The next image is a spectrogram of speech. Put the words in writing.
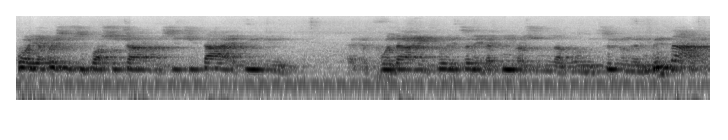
Poi a questo si può associare una siccità e quindi eh, può dare influenza negativa sulla produzione alimentare,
